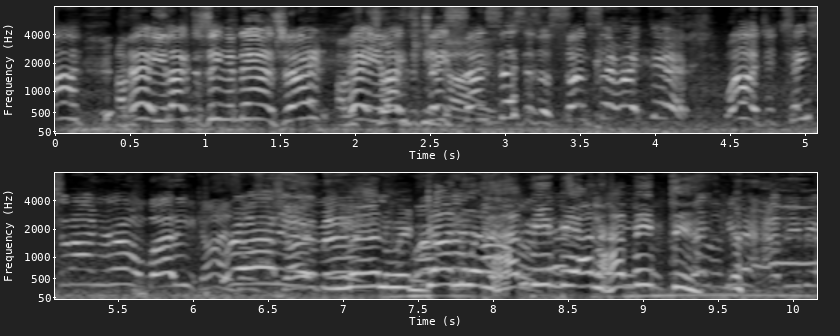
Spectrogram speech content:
Huh? Hey, you like to sing and dance, right? I was Hey, you like to chase guys. sunsets? There's a sunset right there. Wow, you're chasing on your own, buddy. Guys, we're out of here, man. Man, we're done with. Habibi and Habibtis. Hey, get it, Habibi,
